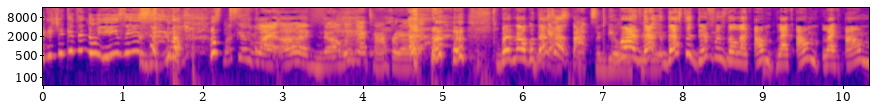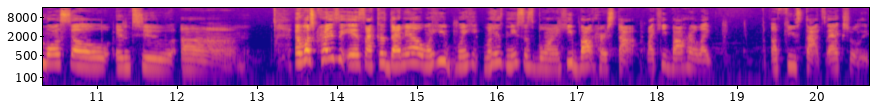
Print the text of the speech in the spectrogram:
They're gonna be like, did you get the new Yeezys? my kids be like, uh, no, we ain't got time for that. but no, but We that's how, stocks and buildings right that, that's the difference though like i'm like i'm like i'm more so into um and what's crazy is like because Danielle when he when he when his niece was born he bought her stock like he bought her like a few stocks actually.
